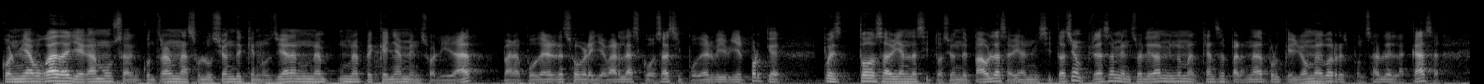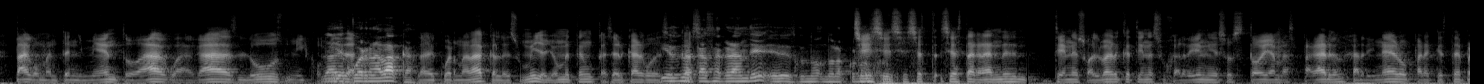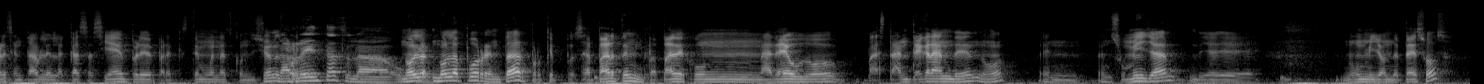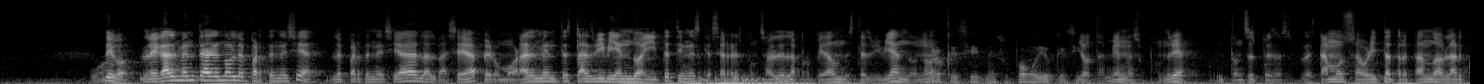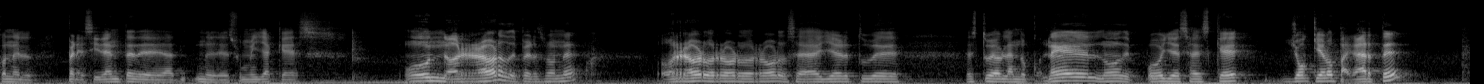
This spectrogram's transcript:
con mi abogada llegamos a encontrar una solución de que nos dieran una, una pequeña mensualidad para poder sobrellevar las cosas y poder vivir porque pues todos sabían la situación de Paula, sabían mi situación, pero esa mensualidad a mí no me alcanza para nada porque yo me hago responsable de la casa pago mantenimiento, agua, gas, luz, mi comida. La de Cuernavaca. La de Cuernavaca, la de Sumilla. Yo me tengo que hacer cargo de ¿Y es una casa grande? no, la conozco. Sí, sí, sí, sí, está, grande. Tiene su alberca, tiene su jardín y eso es todavía más pagar al jardinero para que esté presentable la casa siempre, para que esté en buenas condiciones. ¿La rentas la, no, la, no la puedo rentar porque, pues, aparte, mi papá dejó un adeudo bastante grande, ¿no? En, en Sumilla de un millón de pesos Digo, legalmente a él no le pertenecía, le pertenecía a la albacea, pero moralmente estás viviendo ahí, te tienes que ser responsable de la propiedad donde estés viviendo, ¿no? Creo que sí, me supongo yo que sí. Yo también me supondría. Entonces, pues estamos ahorita tratando de hablar con el presidente de, de Sumilla, que es un horror de persona. Horror, horror, horror. O sea, ayer tuve, estuve hablando con él, ¿no? De, oye, ¿sabes qué? Yo quiero pagarte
